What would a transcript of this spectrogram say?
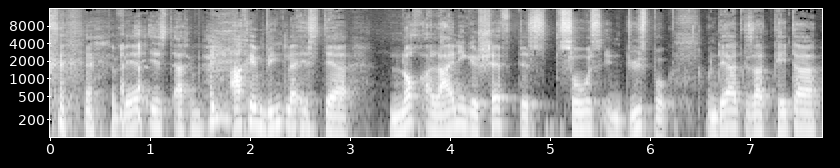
Wer ist Achim? Achim Winkler ist der noch alleinige Chef des Zoos in Duisburg. Und der hat gesagt, Peter,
